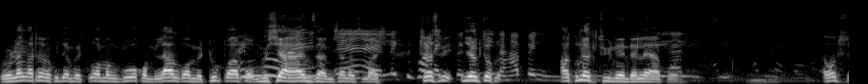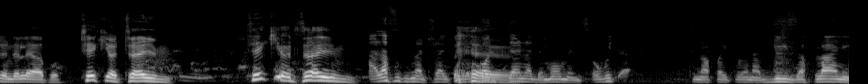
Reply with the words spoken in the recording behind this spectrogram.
unaonanga hata amekuja ametoa manguo kwa mlango ametupa hapo mshaanza mshaanza smash. trust me hiyo in- hakuna kitu inaendelea hapo. want tunaendelea hapo. Take your time. Take your time. Alafu tuna try kurecord tena the moments of which uh, tunafai kuwe na giza fulani.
